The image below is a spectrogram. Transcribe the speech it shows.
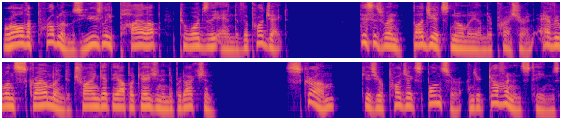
where all the problems usually pile up towards the end of the project. This is when budget's normally under pressure and everyone's scrambling to try and get the application into production. Scrum gives your project sponsor and your governance teams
